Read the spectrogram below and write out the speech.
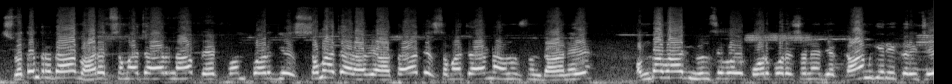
સ્વતંત્રતા ભારત સમાચારના પ્લેટફોર્મ પર જે સમાચાર આવ્યા હતા તે સમાચારના અનુસંધાને અમદાવાદ મ્યુનિસિપલ કોર્પોરેશને જે કામગીરી કરી છે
